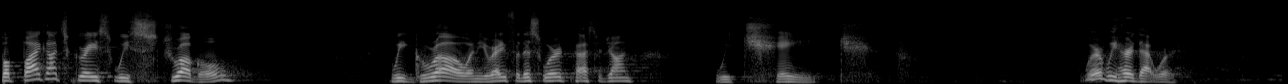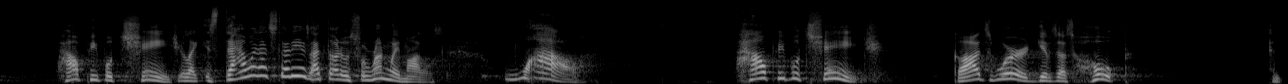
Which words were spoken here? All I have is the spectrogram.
But by God's grace, we struggle, we grow, and you ready for this word, Pastor John? We change. Where have we heard that word? How people change. You're like, is that what that study is? I thought it was for runway models. Wow. How people change. God's word gives us hope and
